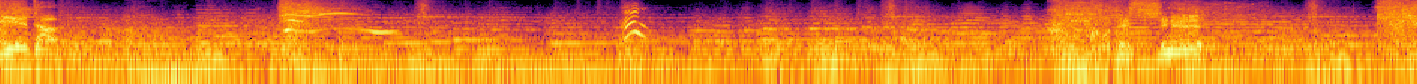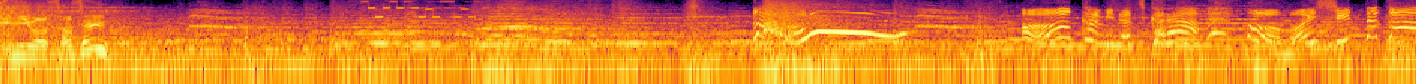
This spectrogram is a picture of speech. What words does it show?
消えた。ここで死ね。気にはさせ。ん狼の力思い知ったか。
